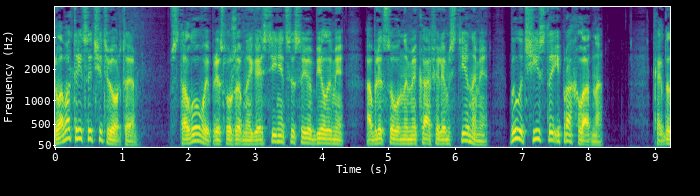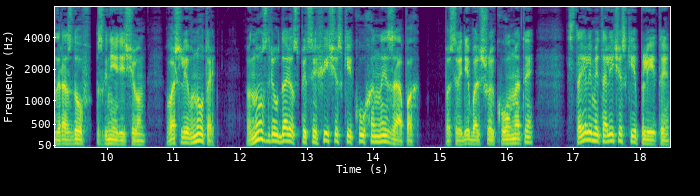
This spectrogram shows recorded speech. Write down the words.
Глава 34. В столовой при служебной гостинице с ее белыми, облицованными кафелем стенами было чисто и прохладно. Когда Дроздов с Гнедичевым вошли внутрь, в ноздри ударил специфический кухонный запах. Посреди большой комнаты стояли металлические плиты,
